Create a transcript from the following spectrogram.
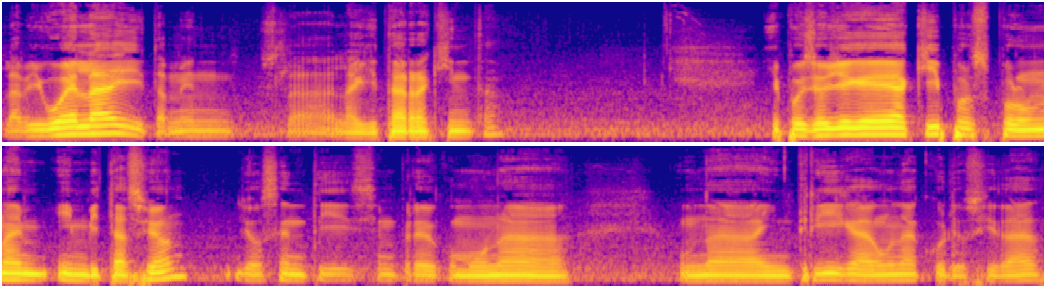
la vihuela y también pues, la, guitarra quinta. Y pues yo llegué aquí pues, por una in- invitación. Yo sentí siempre como una, una intriga, una curiosidad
